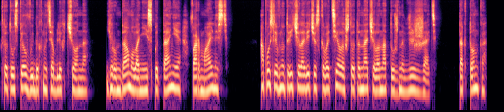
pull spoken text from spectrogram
Кто-то успел выдохнуть облегченно. Ерунда, мол, они испытания, формальность. А после внутри человеческого тела что-то начало натужно визжать. Так тонко,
